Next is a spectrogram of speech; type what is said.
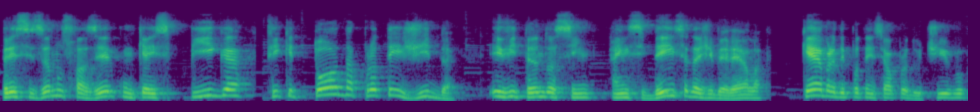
Precisamos fazer com que a espiga fique toda protegida, evitando assim a incidência da giberela, quebra de potencial produtivo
